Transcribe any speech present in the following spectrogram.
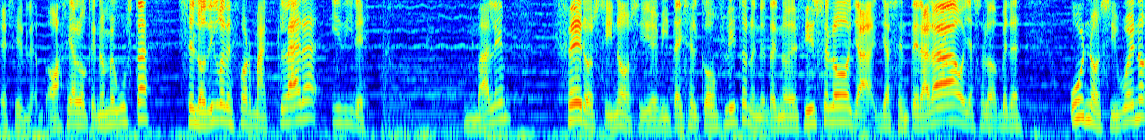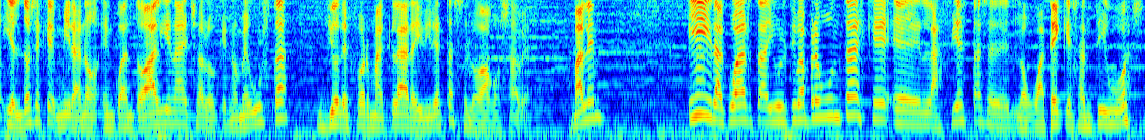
es decir, o hace algo que no me gusta, se lo digo de forma clara y directa. ¿Vale? Cero si no, si evitáis el conflicto, no intentáis no decírselo, ya, ya se enterará o ya se lo veré. Uno si bueno y el dos es que, mira, no, en cuanto alguien ha hecho algo que no me gusta, yo de forma clara y directa se lo hago saber. ¿Vale? Y la cuarta y última pregunta es que en las fiestas, eh, los guateques antiguos,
